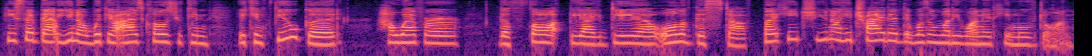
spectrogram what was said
he said that you know with your eyes closed you can it can feel good. However the thought, the idea, all of this stuff. But he, you know, he tried it. It wasn't what he wanted. He moved on.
